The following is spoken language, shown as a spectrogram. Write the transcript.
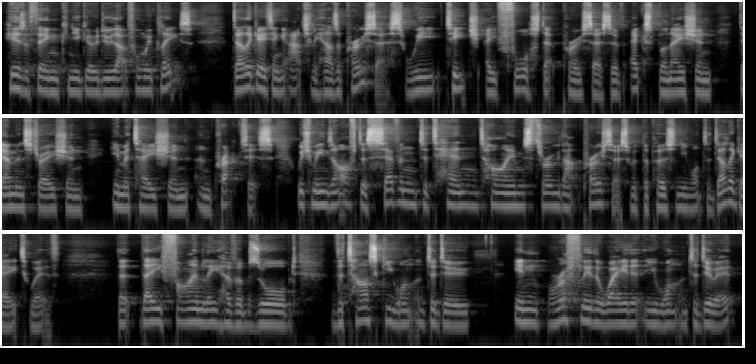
here's a thing, can you go do that for me, please? Delegating actually has a process. We teach a four step process of explanation, demonstration, imitation, and practice, which means after seven to 10 times through that process with the person you want to delegate with, that they finally have absorbed the task you want them to do in roughly the way that you want them to do it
